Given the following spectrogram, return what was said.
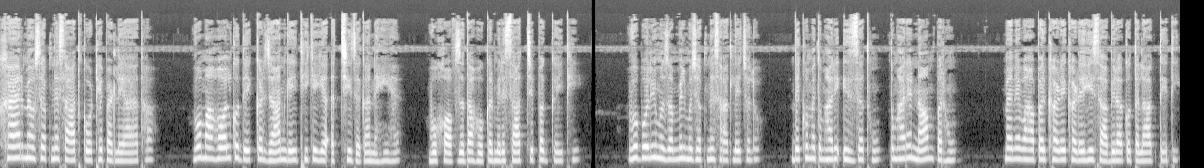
खैर, मैं उसे अपने साथ कोठे पर ले आया था। वो माहौल को देखकर जान गई थी कि यह अच्छी जगह नहीं है। वो खौफजदा होकर मेरे साथ चिपक गई थी। वो बोली, मुजम्मिल, मुझे अपने साथ ले चलो। देखो, मैं तुम्हारी इज़्ज़त हूँ, तुम्हारे नाम पर हूँ। मैंने वहाँ पर खड़े खड़े ही साबिरा को तलाक दे दी।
